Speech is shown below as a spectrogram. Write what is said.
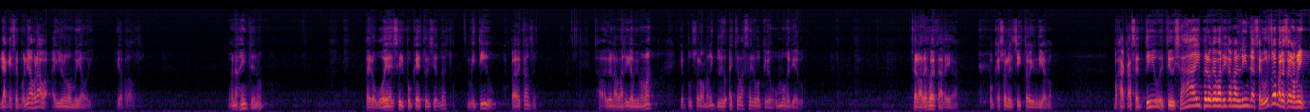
La que se ponía brava, ahí yo no dormía hoy. Otra. Buena gente, ¿no? Pero voy a decir por qué estoy diciendo esto. Mi tío, para cáncer, estaba yo en la barriga de mi mamá y él puso la manita y dijo, este va a ser igual que yo, un mujeriego. Se la dejo de tarea, porque eso lo existe hoy en día, ¿no? Vas a casa el tío, el tío dice, ay, pero qué barriga más linda, seguro se va a parecer a mí.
